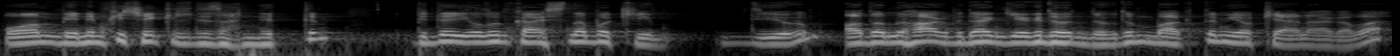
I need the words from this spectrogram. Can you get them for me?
O an benimki çekildi zannettim. Bir de yolun karşısına bakayım diyorum. Adamı harbiden geri döndürdüm. Baktım yok yani araba.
